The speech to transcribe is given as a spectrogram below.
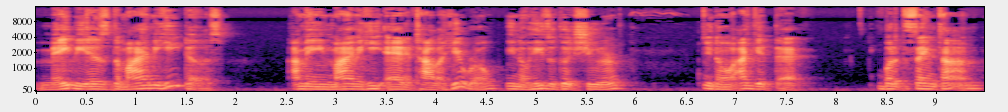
maybe as the Miami Heat does. I mean, Miami Heat added Tyler Herro. You know, he's a good shooter. You know, I get that. But at the same time,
